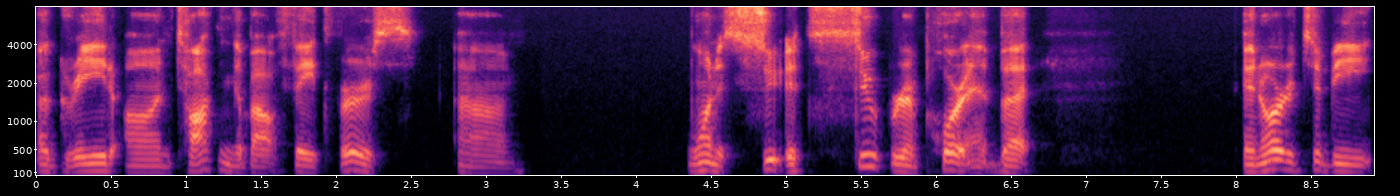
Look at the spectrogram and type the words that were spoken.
agreed on talking about faith first. Um, one, it's su- it's super important, but in order to be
